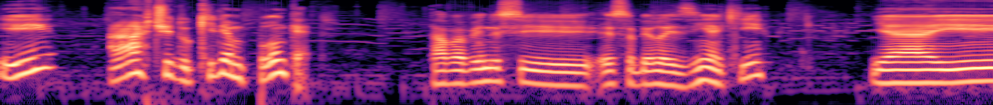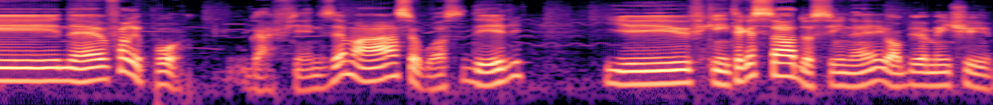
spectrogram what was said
e arte do Killian Plunkett. Tava vendo esse, essa belezinha aqui, e aí, né, eu falei, pô, o Garfienes é massa, eu gosto dele, e fiquei interessado, assim, né, e obviamente...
